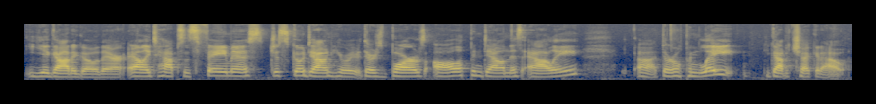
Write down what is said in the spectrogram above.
you gotta go there. Alley Taps is famous. Just go down here. There's bars all up and down this alley. Uh, they're open late. You gotta check it out.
